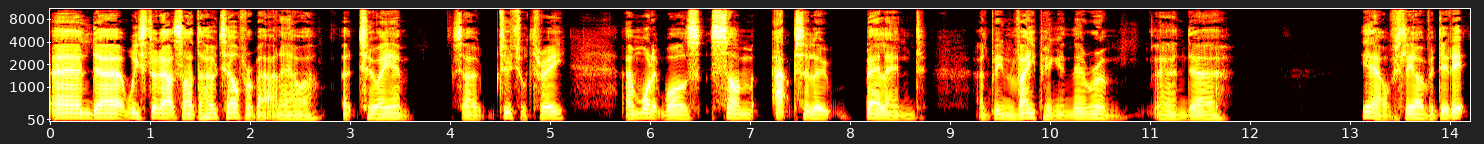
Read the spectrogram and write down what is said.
and uh, we stood outside the hotel for about an hour at two a.m. So two till three. And what it was, some absolute bellend had been vaping in their room and uh, yeah, obviously overdid it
